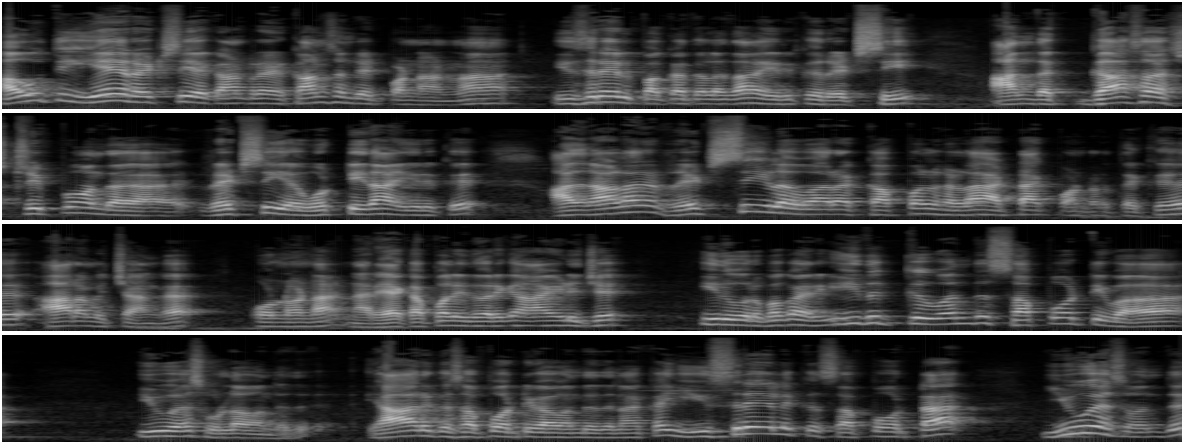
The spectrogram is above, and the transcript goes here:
ஹவுதி ஏன் ரெட்ஸியை கான்ட்ரே கான்சன்ட்ரேட் பண்ணான்னா இஸ்ரேல் பக்கத்தில் தான் இருக்குது ரெட்ஸி அந்த காசா ஸ்ட்ரிப்பும் அந்த ரெட்ஸியை ஒட்டி தான் இருக்குது அதனால் ரெட்ஸியில் வர கப்பல்களை அட்டாக் பண்ணுறதுக்கு ஆரம்பித்தாங்க ஒன்றா நிறைய கப்பல் இது வரைக்கும் ஆயிடுச்சு. இது ஒரு பக்கம். இதுக்கு வந்து சப்போர்ட்டிவாக யூஎஸ் உள்ளே வந்தது. யாருக்கு சப்போர்ட்டிவாக வந்ததுனாக்கா இஸ்ரேலுக்கு சப்போர்ட்டாக யூஎஸ் வந்து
